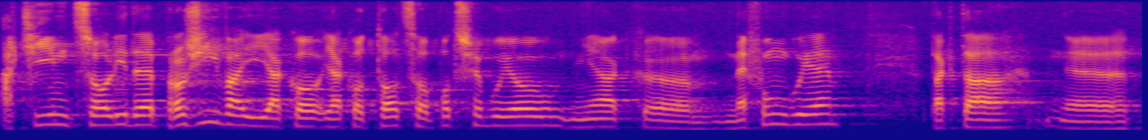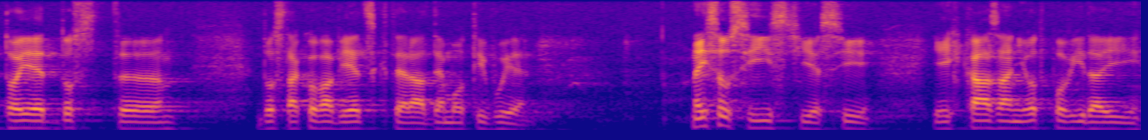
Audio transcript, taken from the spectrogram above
a tím, co lidé prožívají jako, jako to, co potřebují, nějak eh, nefunguje, tak ta, eh, to je dost, eh, dost taková věc, která demotivuje. Nejsou si jistí, jestli jejich kázání odpovídají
